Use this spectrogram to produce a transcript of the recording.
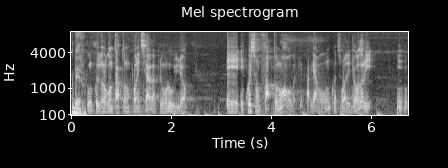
Vero. Comunque il loro contratto non può iniziare dal primo luglio e, e questo è un fatto nuovo perché parliamo comunque insomma, di giocatori in,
